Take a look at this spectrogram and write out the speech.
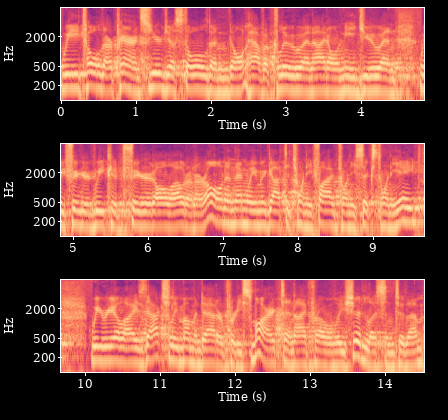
we told our parents, you're just old and don't have a clue and I don't need you. And we figured we could figure it all out on our own. And then when we got to 25, 26, 28, we realized actually mom and dad are pretty smart and I probably should listen to them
